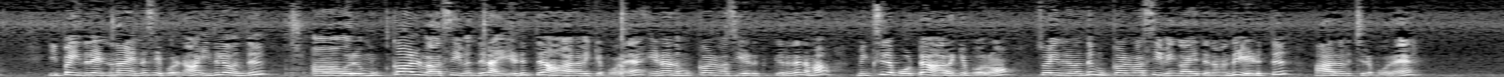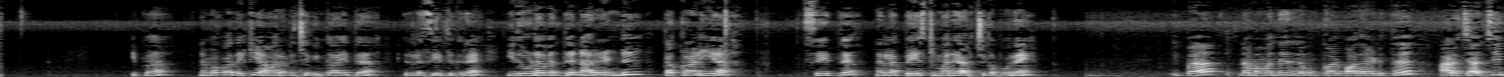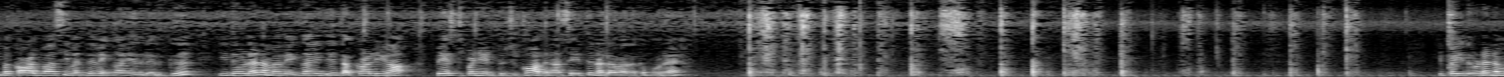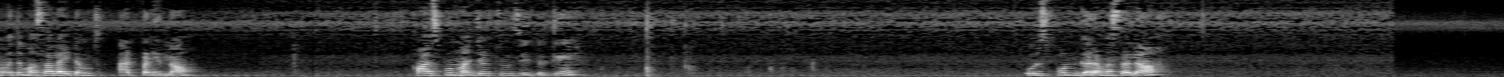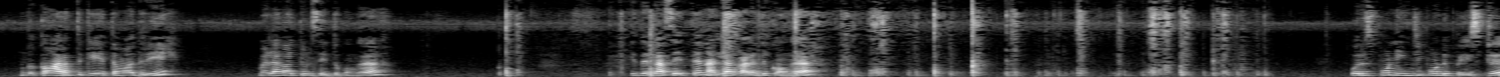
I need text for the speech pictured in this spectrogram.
இப்ப இதுல என்ன என்ன செய்ய போறேன்னா இதுல வந்து ஒரு முக்கால் வாசி வந்து நான் எடுத்து ஆற வைக்க போறேன். ஏன்னா அந்த முக்கால் வாசி எடுக்கிறத நம்ம மிக்சில போட்டு அரைக்க போறோம். சோ இதுல வந்து முக்கால் வாசி வெங்காயத்தை நான் வந்து எடுத்து ஆற வச்சிட போறேன். இப்ப நம்ம வதக்கி ஆற வச்ச வெங்காயத்தை இதுல சேர்த்துக்கிறேன். இதோட வந்து நான் ரெண்டு தக்காளிய சேர்த்து நல்லா பேஸ்ட் மாதிரி அரைச்சுக்க போறேன். இப்ப நம்ம வந்து இதுல முக்கால் பாதம் எடுத்து அரைச்சாச்சு. இப்ப கால்வாசி வந்து வெங்காயம் இதுல இருக்கு. இதோட நம்ம வெங்காயத்தையும் தக்காளியும் பேஸ்ட் பண்ணி எடுத்து வச்சிருக்கோம். அதை நான் சேர்த்து நல்லா வதக்க போறேன். இப்ப இதோட நம்ம வந்து மசாலா ஐட்டம்ஸ் ஆட் பண்ணிடலாம். கால் ஸ்பூன் மஞ்சள் தூள் சேர்த்திருக்கேன். ஒரு ஸ்பூன் கரம் மசாலா. உங்க காரத்துக்கு ஏத்த மாதிரி மிளகாத்தூள் சேர்த்துக்கோங்க. இதெல்லாம் சேர்த்து நல்லா கலந்துக்கோங்க. ஒரு ஸ்பூன் இஞ்சி பூண்டு பேஸ்ட்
